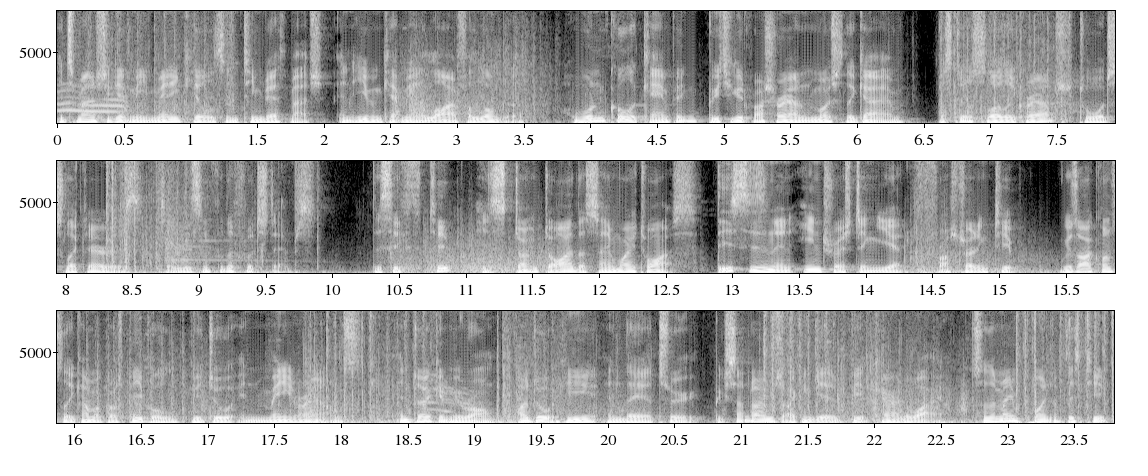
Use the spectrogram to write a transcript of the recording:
It's managed to get me many kills in Team Deathmatch, and even kept me alive for longer. I wouldn't call it camping, because you could rush around most of the game, still slowly crouch towards select areas, so listen for the footsteps. The sixth tip is don't die the same way twice. This isn't an interesting yet frustrating tip, because I constantly come across people who do it in many rounds. And don't get me wrong, I do it here and there too, because sometimes I can get a bit carried away. So the main point of this tip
